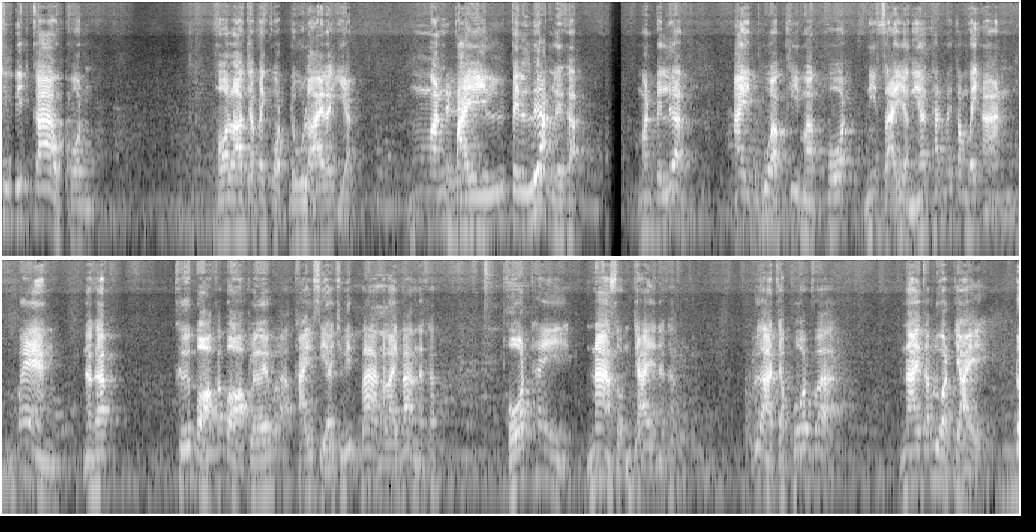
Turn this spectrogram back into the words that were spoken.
ชีวิต 9 คน พอเราจะไปกดดูรายละเอียด มันไปเป็นเรื่องเลยครับ มันเป็นเรื่องไอ้พวกที่มาโพสต์นิสัยอย่างเงี้ยท่านไม่ต้องไปอ่านแม่งนะครับ คือบอกก็บอกเลยว่าใครเสียชีวิตบ้างอะไรบ้างนะครับ โพสต์ให้น่าสนใจนะครับ หรืออาจจะโพสต์ว่านายตำรวจใหญ่ โด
